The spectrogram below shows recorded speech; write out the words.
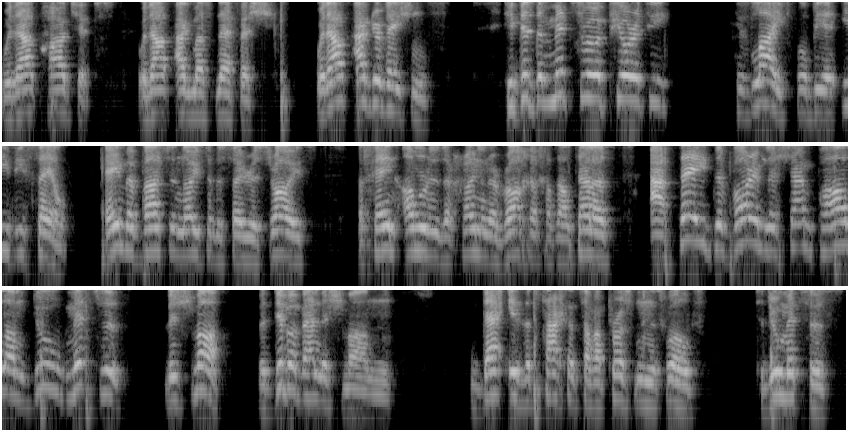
without hardships, without agmas nefesh, without aggravations. He did the mitzvah of purity. His life will be an easy sail. Ein mevastrin oisoi besoiris ra'ois. V'chein amru zachroin and avracha chazal tell us, asay devarim l'shem pa'alam do mitzvahs l'shma, v'dibba ben l'shman. That is the tachlis of a person in this world, to do mitzvahs,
